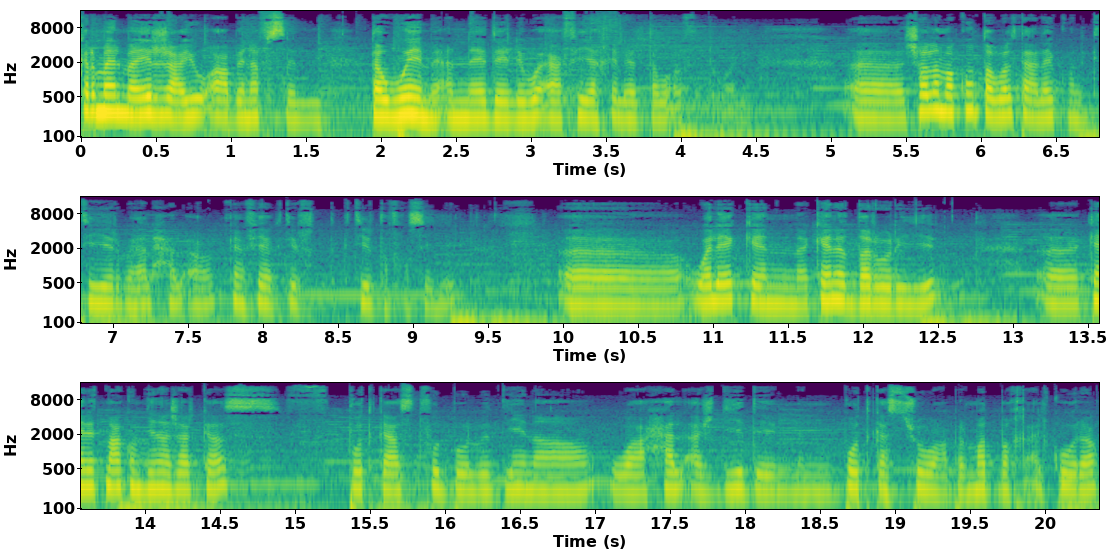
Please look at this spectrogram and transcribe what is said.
كرمال ما يرجع يوقع بنفس الدوامة النادي اللي وقع فيها خلال التوقف الدولي. آه إن شاء الله ما كنت طولت عليكم كثير بهالحلقة. كان فيها كثير كثير تفاصيل. آه ولكن كانت ضرورية. آه كانت معكم دينا جركس بودكاست فوتبول ودينا وحلقة جديدة من بودكاست show عبر مطبخ الكورة.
